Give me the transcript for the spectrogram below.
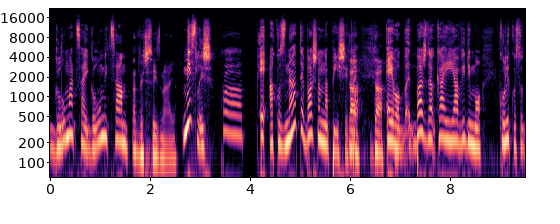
glumaca i glumica. Sad već svi znaju. Misliš? Pa, E, ako znate, baš nam napišite. da, da. Evo, baš da kaj i ja vidimo koliko su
